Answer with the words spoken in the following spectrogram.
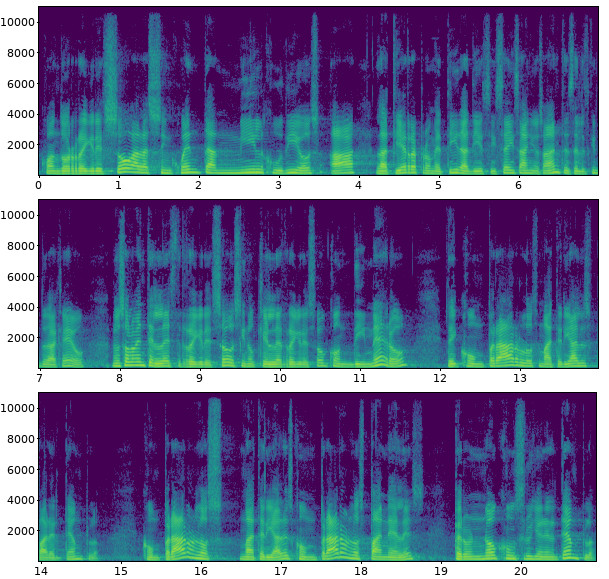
cuando regresó a los 50 mil judíos a la tierra prometida 16 años antes del escrito de Ageo, no solamente les regresó, sino que les regresó con dinero de comprar los materiales para el templo. Compraron los materiales, compraron los paneles, pero no construyen el templo.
